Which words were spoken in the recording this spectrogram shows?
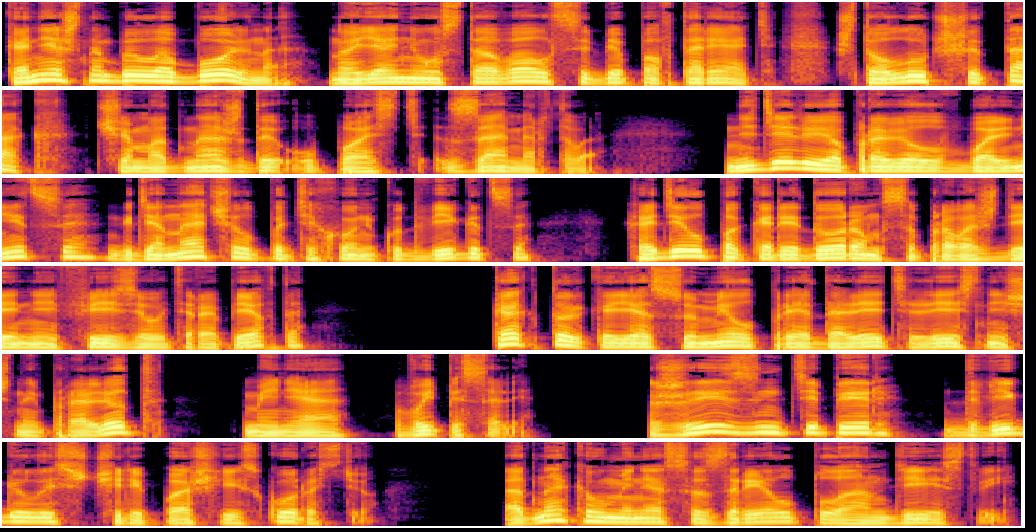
Конечно, было больно, но я не уставал себе повторять, что лучше так, чем однажды упасть замертво. Неделю я провел в больнице, где начал потихоньку двигаться, ходил по коридорам в сопровождении физиотерапевта. Как только я сумел преодолеть лестничный пролет, меня выписали. Жизнь теперь двигалась черепашьей скоростью. Однако у меня созрел план действий.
